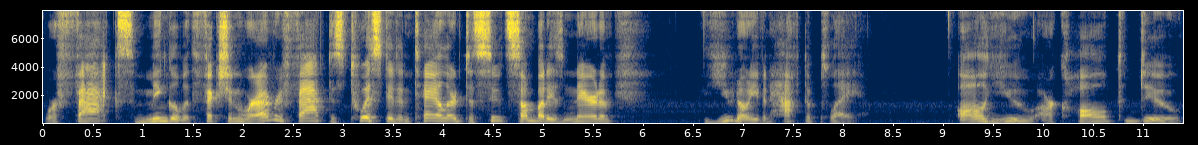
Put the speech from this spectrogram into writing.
where facts mingle with fiction, where every fact is twisted and tailored to suit somebody's narrative, you don't even have to play. All you are called to do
